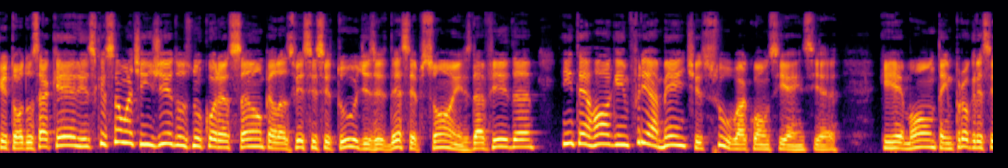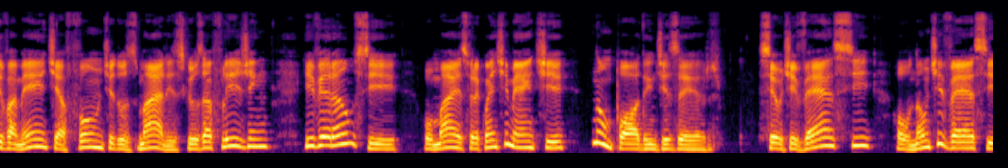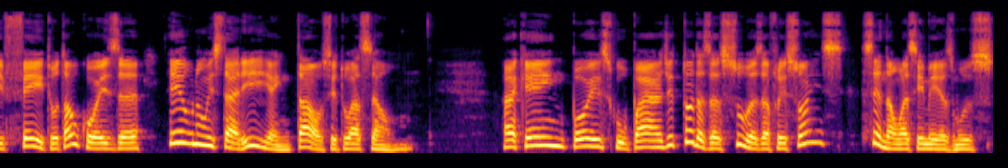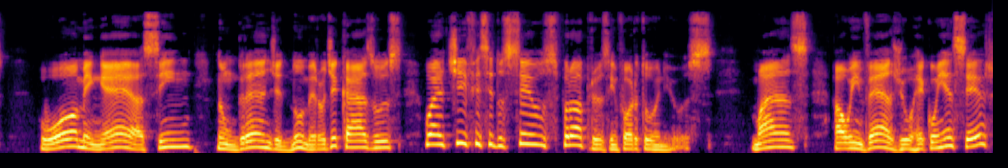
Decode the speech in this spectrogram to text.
Que todos aqueles que são atingidos no coração pelas vicissitudes e decepções da vida interroguem friamente sua consciência, que remontem progressivamente a fonte dos males que os afligem e verão se, o mais frequentemente, não podem dizer se eu tivesse ou não tivesse feito tal coisa, eu não estaria em tal situação. A quem, pois, culpar de todas as suas aflições, senão a si mesmos? O homem é, assim, num grande número de casos, o artífice dos seus próprios infortúnios. Mas, ao invés de o reconhecer,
